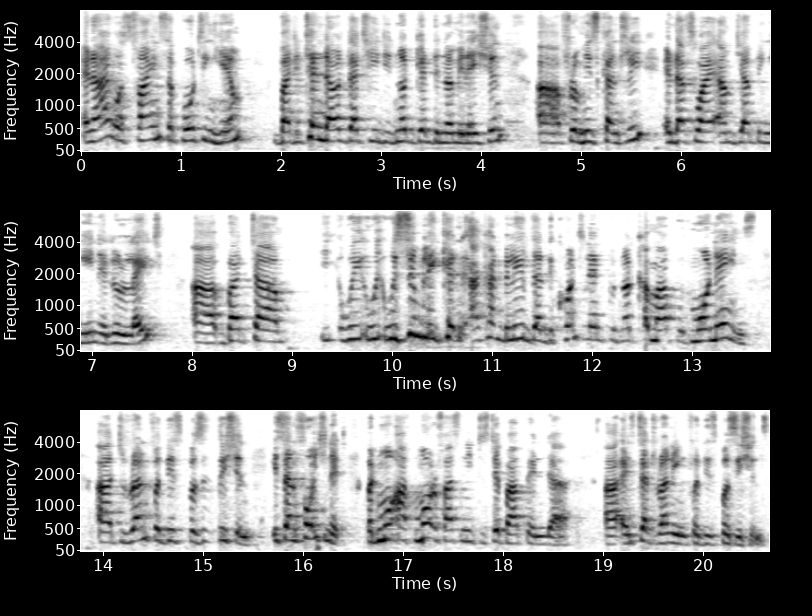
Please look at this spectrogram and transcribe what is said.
and I was fine supporting him. But it turned out that he did not get the nomination uh, from his country, and that's why I'm jumping in a little late. Uh, but um, we, we, we, simply can, I can't believe that the continent could not come up with more names uh, to run for this position. It's unfortunate, but more of, more of us need to step up and, uh, uh, and start running for these positions.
